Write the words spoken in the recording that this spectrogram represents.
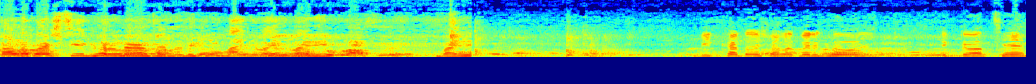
সব আসছি ঘরে নেওয়ার জন্য। দেখি বাইরে বাইরে বাইরে। বাইরে। বিখ্যাত সলাপের ঘোল দেখতে পাচ্ছেন।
